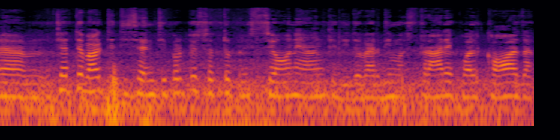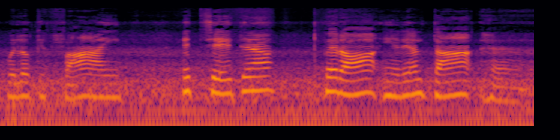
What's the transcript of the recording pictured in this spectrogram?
ehm, certe volte ti senti proprio sotto pressione anche di dover dimostrare qualcosa, quello che fai, eccetera, però in realtà eh,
